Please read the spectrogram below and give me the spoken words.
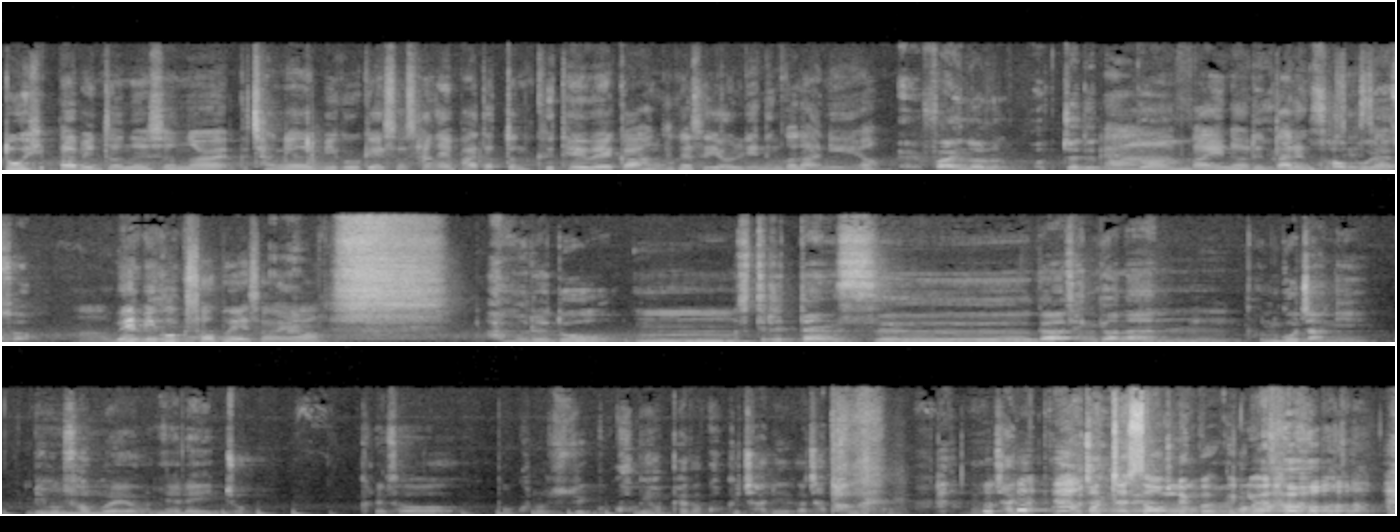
또 Hip Hop International 그 작년에 미국에서 상을 받았던 그 대회가 한국에서 열리는 건 아니에요? 네, final은 어찌됐든 아, final은 미국 다른 곳에서? 서부에서 아, 왜 LA 미국 고. 서부에서 해요? 아무래도 음, 스트릿 댄스가 생겨난 본고장이 미국 음, 서부예요. 음. LA 쪽. 그래서 뭐 그럴 수도 있고 거기 협회가 거기 자리가 잡혀 있고 네, 자기 어쩔 수 없는. 거군요. 네.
